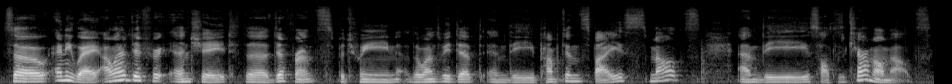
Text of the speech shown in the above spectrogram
So anyway, I want to differentiate the difference between the ones we dipped in the pumpkin spice melts and the salted caramel melts.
